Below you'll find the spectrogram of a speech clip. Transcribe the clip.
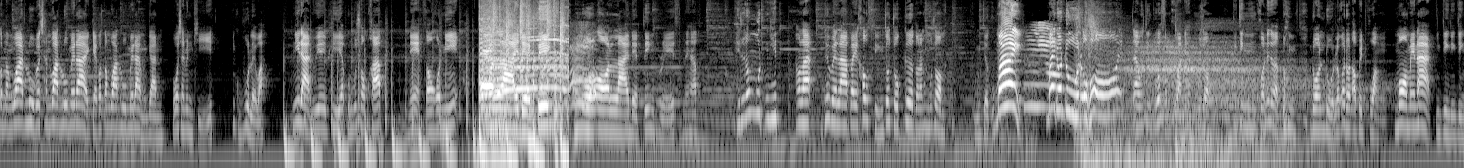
กำลังวาดรูปแล้วฉันวาดรูปไม่ได้ แกก็ต้องวาดรูปไม่ได้เหมือนกัน เพราะว่าฉันเป็นผี นี่กูพูดเลยวะ นี่ด่าน VIP ครับคุณผู้ชมครับ นี่สองคนนี้ออนไลน์เดทติ้ง no ออนไลน์เดทติ้ง please นะครับ เห็นแล้วหงุดหงิด เอาละได้เวลาไปเข้าสิงเจ้าโจ๊กเกอร์ตัวนั้นคุณผู้ชม มึงเจอกูไม่ ไม่โดนดูด โอ้โหยแต่เอาจริงๆกูว่าสมควรนะครับคุณผู้ชม จริงๆมึงควรที่จะแบบโดนโดนดูดแล้วก็โดนเอาไปถ่วงหม้อแม่นาคจริงๆจริง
